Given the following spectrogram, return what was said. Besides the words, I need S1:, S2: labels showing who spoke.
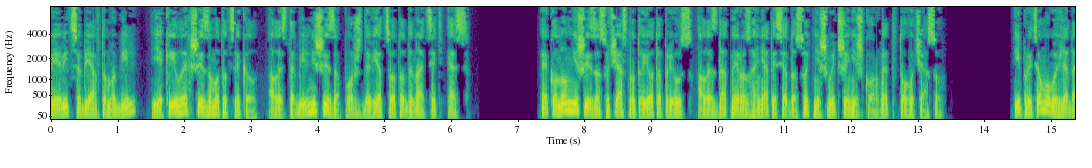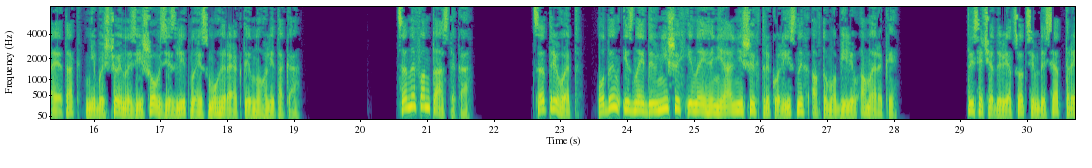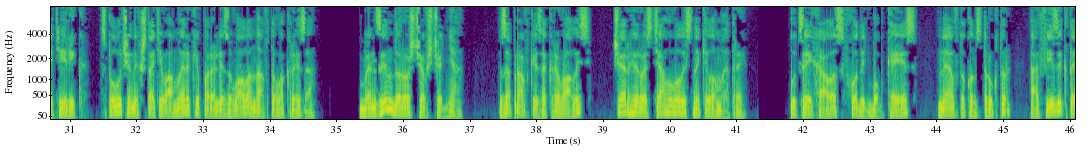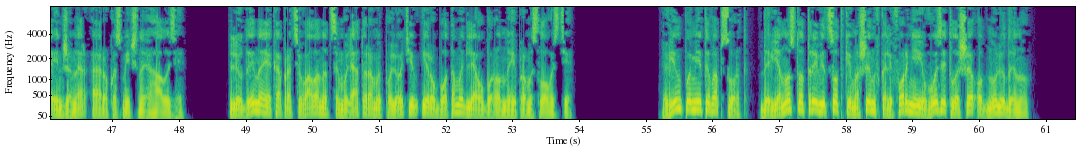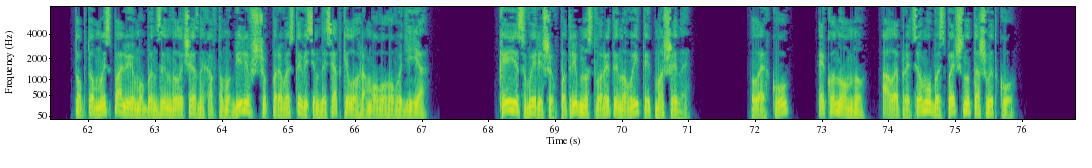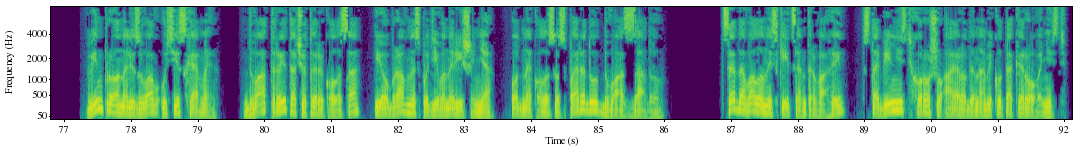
S1: Уявіть собі автомобіль, який легший за мотоцикл, але стабільніший за Porsche 911 S. Економніший за сучасну Toyota Prius, але здатний розганятися до сотні швидше, ніж Corvette того часу. І при цьому виглядає так, ніби щойно зійшов зі злітної смуги реактивного літака. Це не фантастика. Це трівет, один із найдивніших і найгеніальніших триколісних автомобілів Америки. 1973 рік. Сполучених Штатів Америки паралізувала нафтова криза. Бензин дорожчав щодня. Заправки закривались, черги розтягувались на кілометри. У цей хаос входить Боб Кейс, не автоконструктор, а фізик та інженер аерокосмічної галузі. Людина, яка працювала над симуляторами польотів і роботами для оборонної промисловості. Він помітив абсурд: 93% машин в Каліфорнії возять лише одну людину. Тобто ми спалюємо бензин величезних автомобілів, щоб перевести 80-кілограмового водія. Кейс вирішив, потрібно створити новий тип машини. Легку, економну, але при цьому безпечну та швидку. Він проаналізував усі схеми 2, 3 та 4 колеса і обрав несподіване рішення одне колесо спереду, два ззаду. Це давало низький центр ваги, стабільність, хорошу аеродинаміку та керованість.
